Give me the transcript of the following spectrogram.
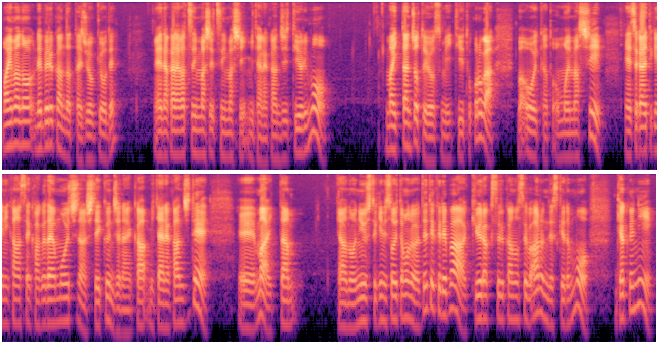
まあ、今のレベル感だった状況で、え、なかなか積み増し積み増しみたいな感じっていうよりも、まあ、一旦ちょっと様子見っていうところが、ま、多いかと思いますし、え、世界的に感染拡大をもう一段していくんじゃないかみたいな感じで、え、まあ一旦あのニュース的にそういったものが出てくれば急落する可能性はあるんですけども逆に、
